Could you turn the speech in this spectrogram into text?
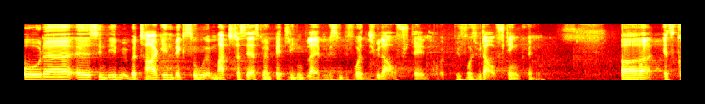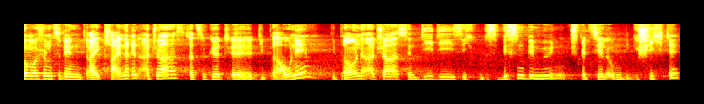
oder äh, sind eben über Tage hinweg so matt, dass sie erstmal im Bett liegen bleiben müssen, bevor sie sich wieder aufstehen, bevor sie wieder aufstehen können. Äh, jetzt kommen wir schon zu den drei kleineren Ajars. Dazu gehört äh, die braune. Die braune Ajars sind die, die sich um das Wissen bemühen, speziell um die Geschichte.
